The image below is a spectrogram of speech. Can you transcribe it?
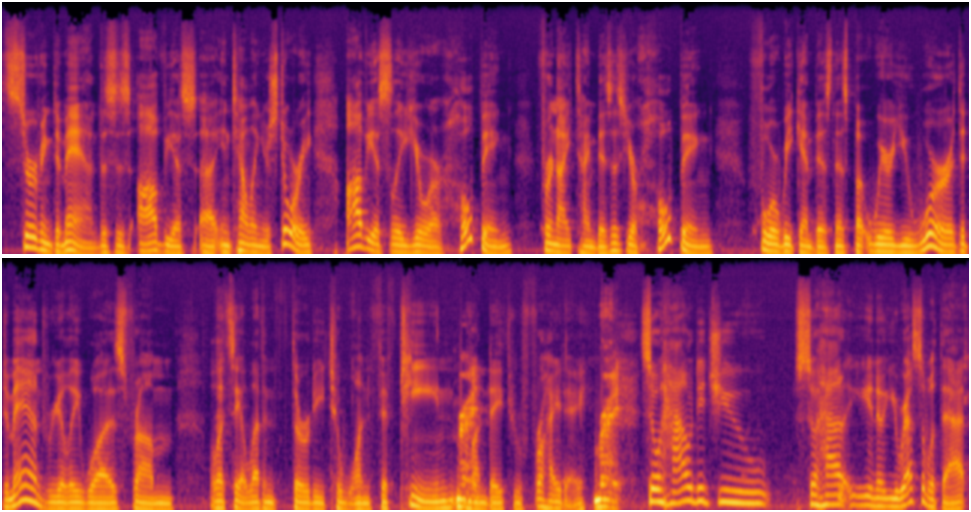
serving demand. This is obvious uh, in telling your story. Obviously, you are hoping for nighttime business. You're hoping for weekend business, but where you were, the demand really was from let's say 11:30 to 1:15 right. Monday through Friday. Right. So how did you so how you know you wrestle with that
